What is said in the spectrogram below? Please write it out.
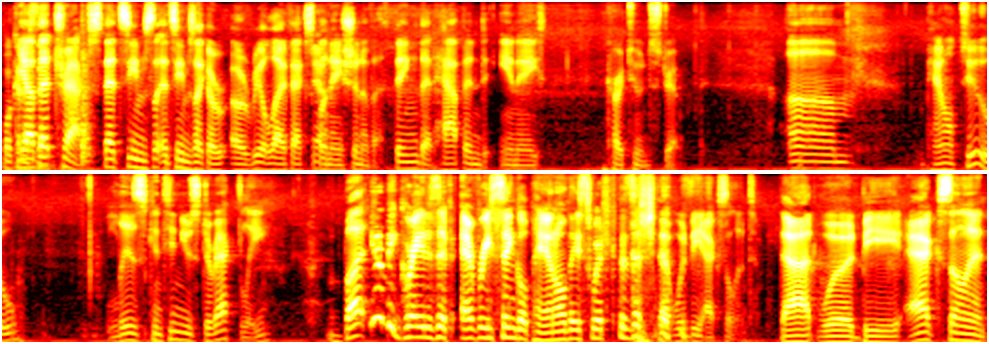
what can yeah, I say? that tracks. That seems it seems like a, a real life explanation of a thing that happened in a cartoon strip. Um, panel two, Liz continues directly, but You know, it'd be great as if every single panel they switched positions. that would be excellent. That would be excellent.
